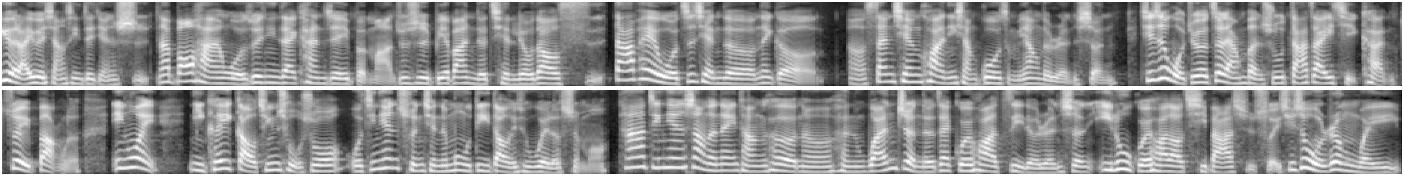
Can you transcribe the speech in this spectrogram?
越来越相信这件事，那包含我最近在看这一本嘛，就是别把你的钱留到死，搭配我之前的那个呃三千块，你想过怎么样的人生？其实我觉得这两本书搭在一起看最棒了，因为你可以搞清楚说我今天存钱的目的到底是为了什么。他今天上的那一堂课呢，很完整的在规划自己的人生，一路规划到七八十岁。其实我认为。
